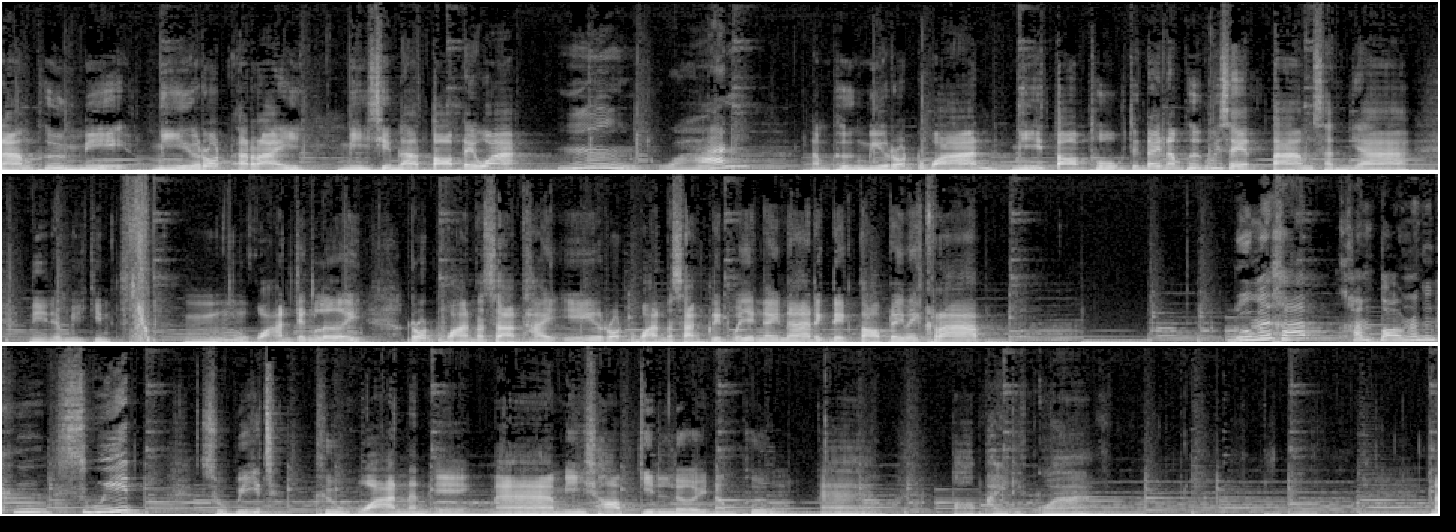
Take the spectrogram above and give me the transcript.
น้ำพึ่งนี้มีรสอะไรหมีชิมแล้วตอบได้ว่า อืม หวาน น้ำผึ้งมีรสหวานหมีตอบถูกจึงได้น้ำผึ้งวิเศษตามสัญญา นี่ถ้าหมีกินหืมหวานจังเลย รสหวานภาษาไทยเอรสหวานภาษาอังกฤษว่ายังไงนะเด็ก ๆ ตอบได้ไหมครับรู้ไหมครับคำตอบนั่นก็คือ sweet sweet คือหวานนั่นเองนะหมีชอบกินเลยน้ำผึ้งอ้าวต่อไปดีกว่าณ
